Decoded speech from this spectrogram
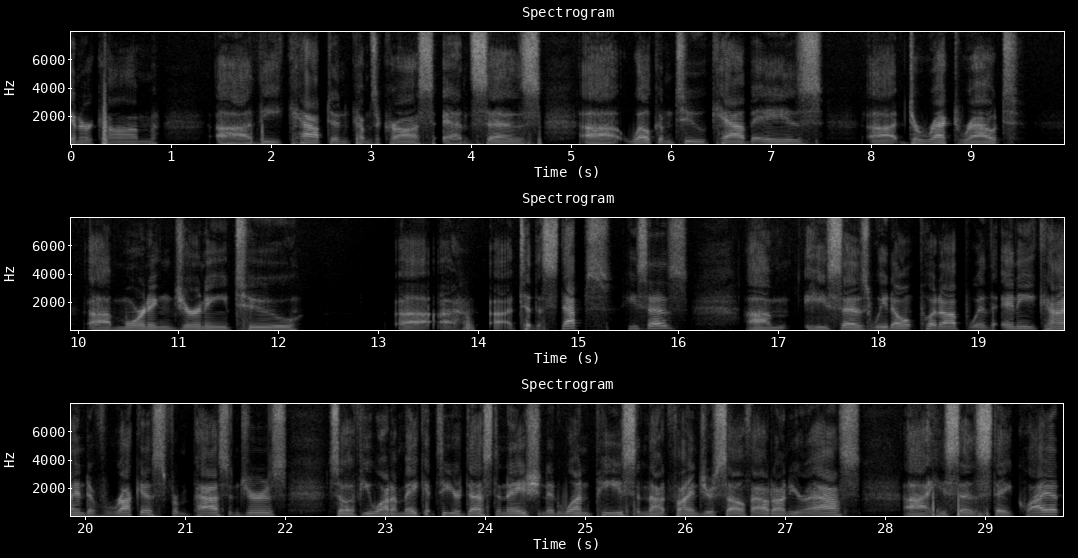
intercom, uh, the captain comes across and says, uh, "Welcome to Cab A's uh, direct route uh, morning journey to uh, uh, to the steps." He says. Um, he says we don't put up with any kind of ruckus from passengers. So if you want to make it to your destination in one piece and not find yourself out on your ass, uh, he says stay quiet,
